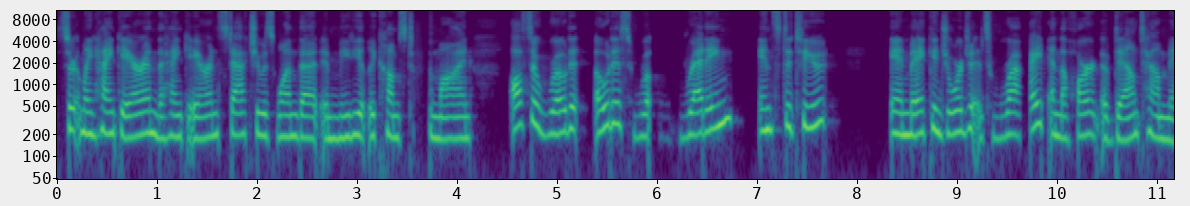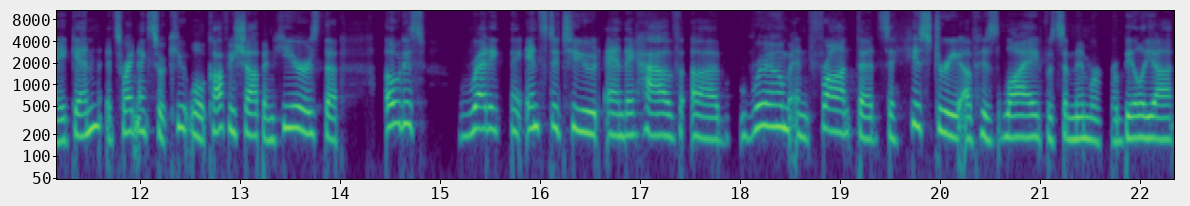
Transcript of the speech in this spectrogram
Certainly, Hank Aaron, the Hank Aaron statue is one that immediately comes to mind. Also, Otis Redding Institute in Macon, Georgia. It's right in the heart of downtown Macon. It's right next to a cute little coffee shop. And here's the Otis Redding Institute, and they have a room in front that's a history of his life with some memorabilia,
